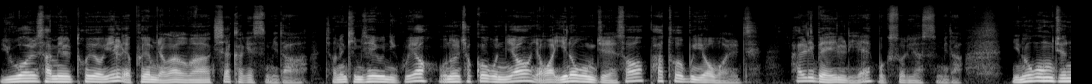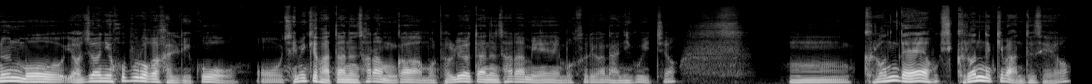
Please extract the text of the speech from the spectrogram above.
6월 3일 토요일 FM 영화 음악 시작하겠습니다. 저는 김세윤이고요. 오늘 첫 곡은요. 영화 인어공주에서 Part of Your World 할리 베일리의 목소리였습니다. 인어공주는 뭐 여전히 호불호가 갈리고 어, 재밌게 봤다는 사람과 뭐 별로였다는 사람의 목소리가 나뉘고 있죠. 음, 그런데 혹시 그런 느낌 안 드세요?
